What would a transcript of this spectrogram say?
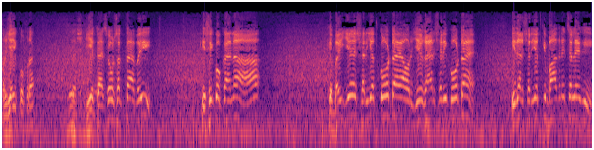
اور یہی کفر ہے۔ یہ کیسے ہو سکتا ہے بھائی؟ کسی کو کہنا کہ بھائی یہ شریعت کوٹ ہے اور یہ غیر شریع کوٹ ہے ادھر شریعت کی بات نہیں چلے گی۔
